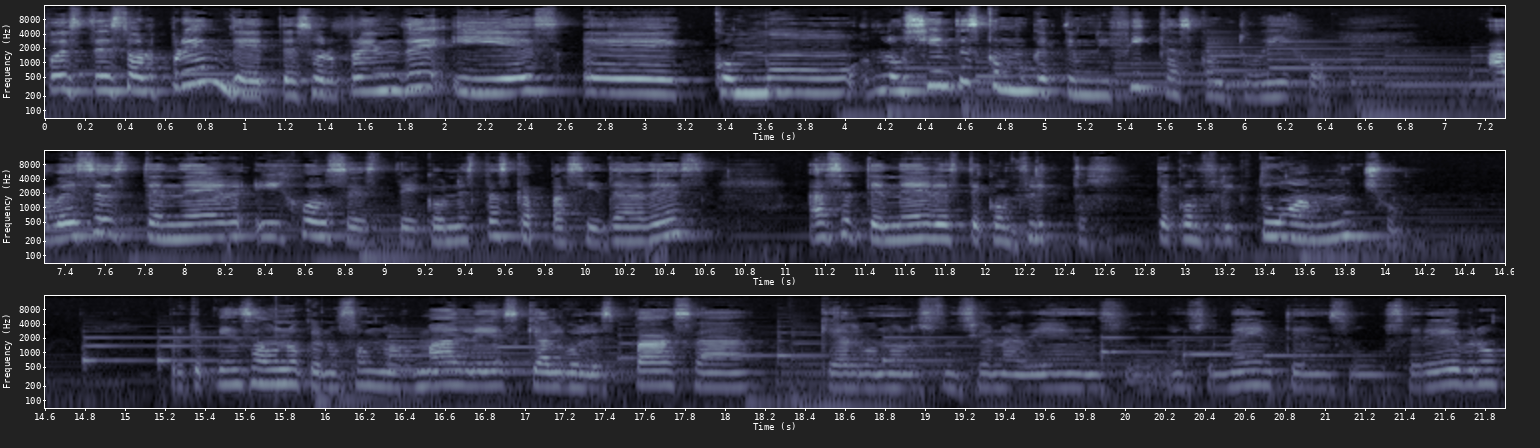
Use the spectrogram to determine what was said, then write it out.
Pues te sorprende, te sorprende y es eh, como, lo sientes como que te unificas con tu hijo. A veces tener hijos este, con estas capacidades hace tener este, conflictos, te conflictúa mucho porque piensa uno que no son normales, que algo les pasa, que algo no les funciona bien en su, en su mente, en su cerebro.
